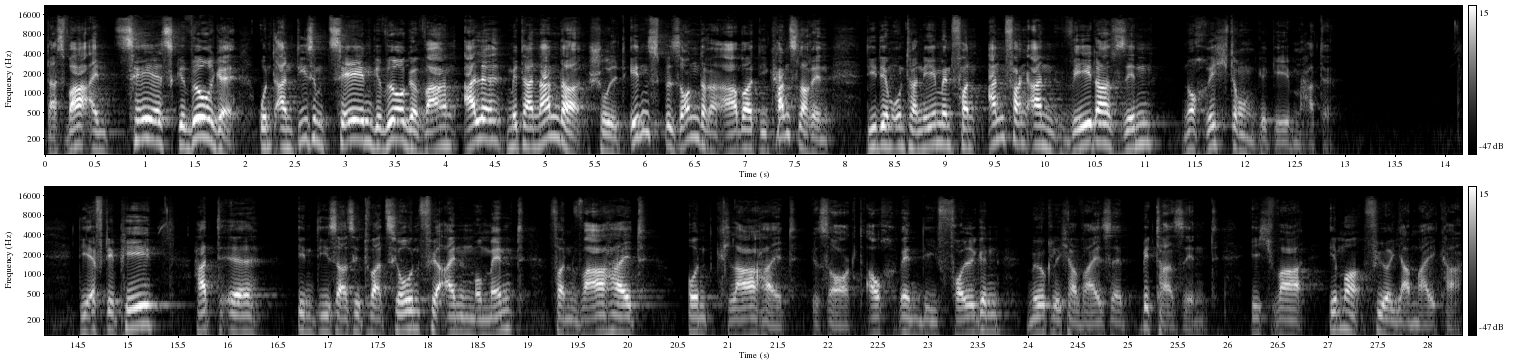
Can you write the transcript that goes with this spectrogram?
Das war ein zähes Gewürge und an diesem zähen Gewürge waren alle miteinander schuld, insbesondere aber die Kanzlerin, die dem Unternehmen von Anfang an weder Sinn noch Richtung gegeben hatte. Die FDP hat äh, in dieser Situation für einen Moment von Wahrheit und Klarheit gesorgt, auch wenn die Folgen möglicherweise bitter sind. Ich war immer für Jamaika,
